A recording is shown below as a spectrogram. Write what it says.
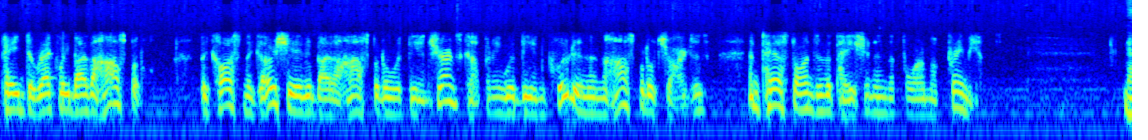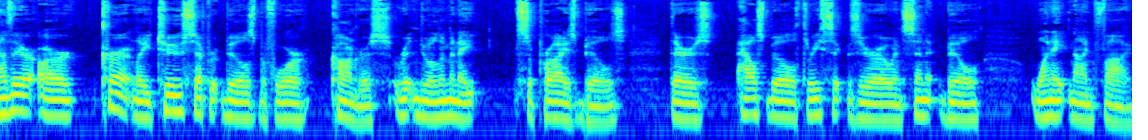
paid directly by the hospital. The cost negotiated by the hospital with the insurance company would be included in the hospital charges and passed on to the patient in the form of premiums. Now, there are currently two separate bills before Congress written to eliminate surprise bills. There's House Bill 360 and Senate Bill 1895.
